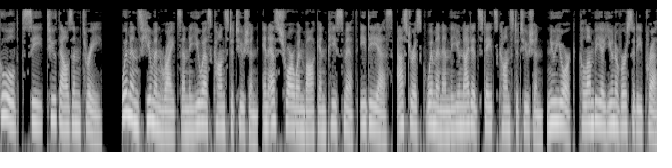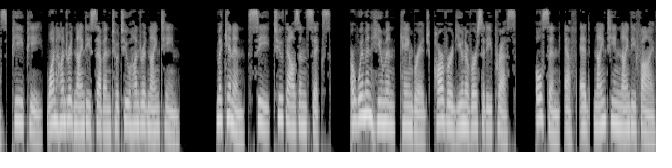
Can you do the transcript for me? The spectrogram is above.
Gould, C. 2003. Women's Human Rights and the U.S. Constitution, in S. Schwarzenbach and P. Smith eds, Women and the United States Constitution, New York, Columbia University Press, pp. 197–219. MacKinnon, C. 2006. Are Women Human? Cambridge, Harvard University Press. Olsen, F. ed. 1995.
